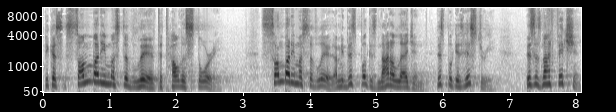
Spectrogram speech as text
Because somebody must have lived to tell this story. Somebody must have lived. I mean, this book is not a legend, this book is history. This is not fiction.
